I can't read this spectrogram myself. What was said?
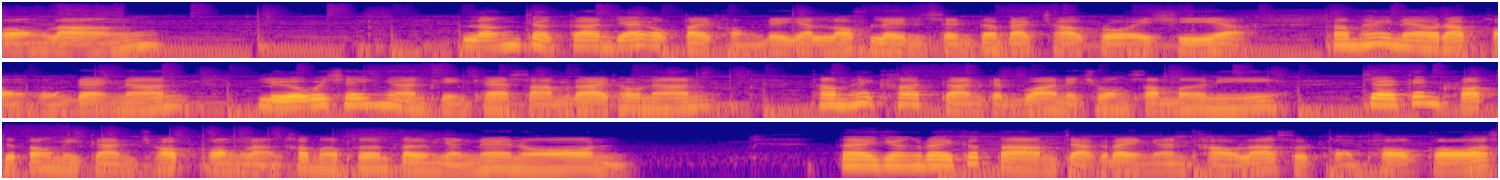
กองหลัง หลังจากการย้ายออกไปของเดยันลอฟเลนเซนเตอร์แบ็กชาวโครเอเชียทำให้แนวรับของหงแดงนั้น เหลือไว้ใช้งานเพียงแค่ 3 รายเท่านั้นทำให้คาดการณ์กันว่าในช่วงซัมเมอร์นี้เจเกนครอปจะต้องมีการช็อปกองหลังเข้ามาเพิ่มเติมอย่างแน่นอน แต่อย่างไรก็ตามจากรายงานข่าวล่าสุดของพอลกอส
